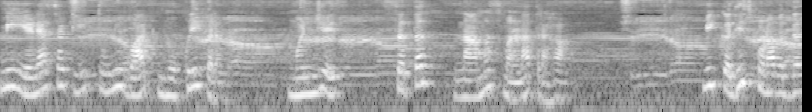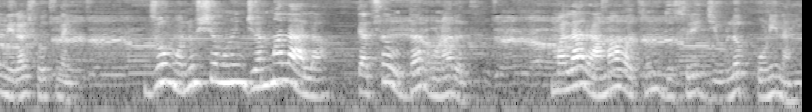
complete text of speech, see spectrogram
मी येण्यासाठी तुम्ही वाट मोकळी करा. म्हणजेच सतत नामस्मरणात राहा. मी कधीच कोणाबद्दल निराश होत नाही. जो मनुष्य म्हणून जन्माला आला त्याचा उद्धार होणारच. मला रामा वाचून दुसरे जीवलग कोणी नाही.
